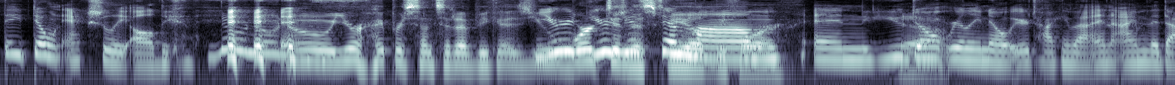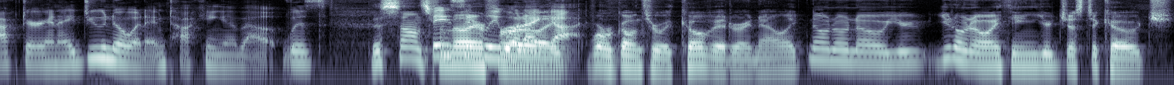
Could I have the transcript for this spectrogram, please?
they don't actually all do this. No, no, no. You're hypersensitive because you You're- worked you're in this just a field mom, before. and you Yeah. don't really know what you're talking about. And I'm the doctor, and I do know what I'm talking about. Was This sounds familiar for what I like got. what we're going through with COVID right now. Like, no, no, no. You you don't know anything. You're just a coach.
